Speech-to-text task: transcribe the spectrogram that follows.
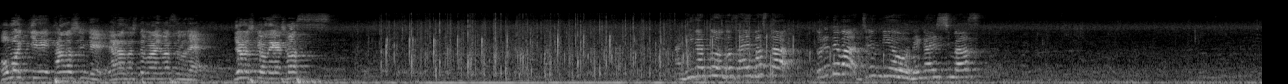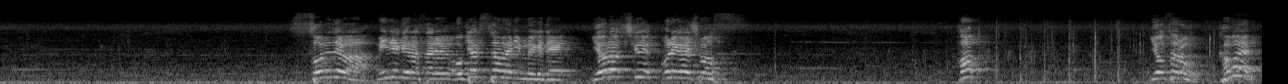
思いっきり楽しんでやらさせてもらいますのでよろしくお願いします。ありがとうございました。それでは準備をお願いします。それでは見てくださるお客様に向けてよろしくお願いします。はっ！よさろう。構え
